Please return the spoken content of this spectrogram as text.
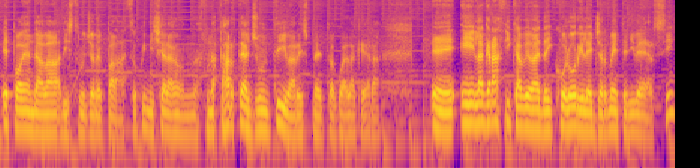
e poi andava a distruggere il palazzo, quindi c'era un, una parte aggiuntiva rispetto a quella che era. E, e la grafica aveva dei colori leggermente diversi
